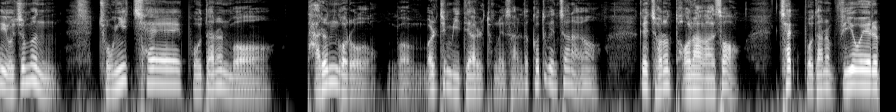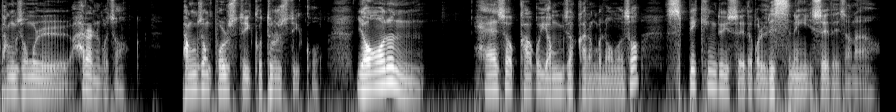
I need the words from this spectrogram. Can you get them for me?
요즘은 종이책보다는 뭐 다른 거로 뭐 멀티미디어를 통해서 하는데 그것도 괜찮아요. 그래서 저는 더 나가서 책보다는 VOA를 방송을 하라는 거죠. 방송 볼 수도 있고 들을 수도 있고 영어는 해석하고 영작하는 걸 넘어서 스피킹도 있어야 되고 리스닝이 있어야 되잖아요.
